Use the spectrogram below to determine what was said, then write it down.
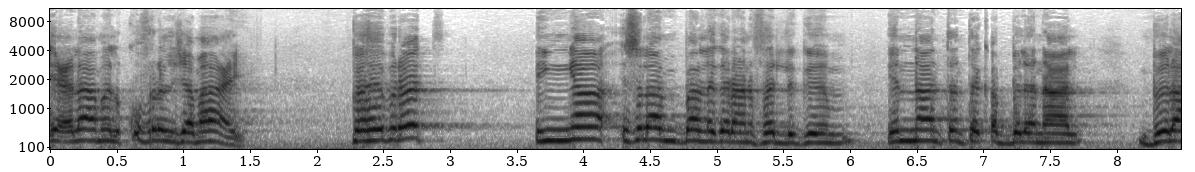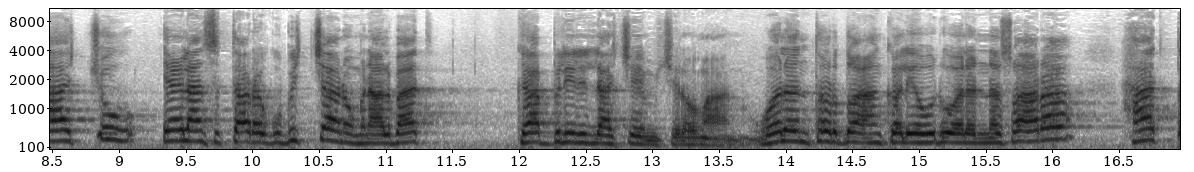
ኢዕላም አልኩፍር አልጀማዒ። በህብረት እኛ እስላም የሚባል ነገር አንፈልግም እናንተን ተቀብለናል ብላችሁ ኢዕላን ስታረጉ ብቻ ነው ምናልባት ጋብ ሊልላቸው የሚችለው ማለት ነው። ወለን ተርዶ አንከ ልየሁድ ወለነሷራ ሀታ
